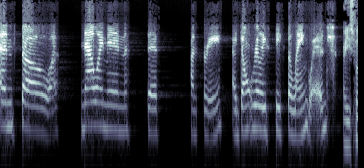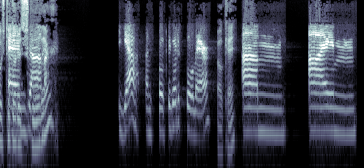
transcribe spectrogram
And so now I'm in this country. I don't really speak the language. Are you supposed to go and, to school um, there? Yeah, I'm supposed to go to school there. Okay. Um, I'm.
